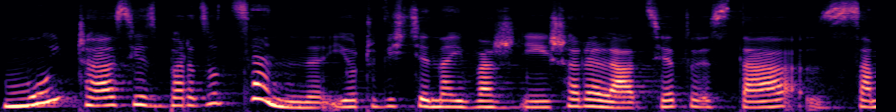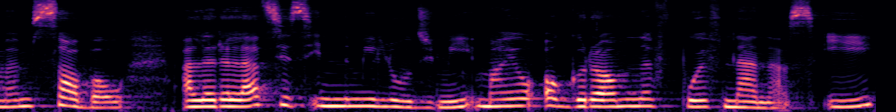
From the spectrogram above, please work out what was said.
mój czas jest bardzo cenny i oczywiście najważniejsza relacja to jest ta z samym sobą, ale relacje z innymi ludźmi mają ogromny wpływ na nas i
